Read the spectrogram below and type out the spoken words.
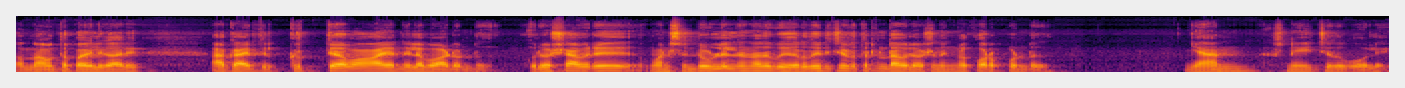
ഒന്നാമത്തെ പൈലുകാർ ആ കാര്യത്തിൽ കൃത്യമായ നിലപാടുണ്ട്. ഒരുപക്ഷെ അവർ മനസ്സിന്റെ ഉള്ളിൽ നിന്ന് അത് വേർതിരിച്ചെടുത്തിട്ടുണ്ടാവില്ല. പക്ഷെ നിങ്ങൾക്ക് ഉറപ്പുണ്ട്. ഞാൻ സ്നേഹിച്ചതുപോലെ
